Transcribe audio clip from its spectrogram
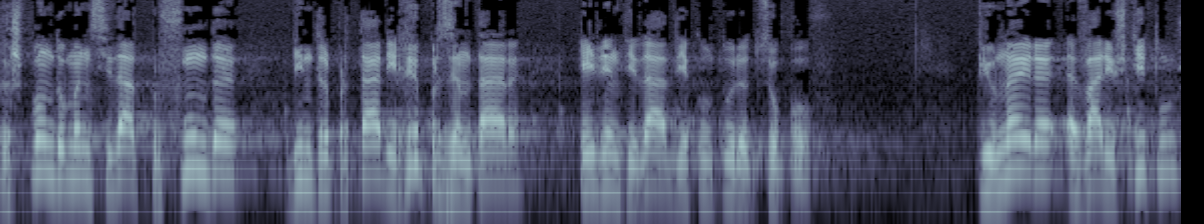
responde a uma necessidade profunda de interpretar e representar a identidade e a cultura do seu povo. Pioneira a vários títulos,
